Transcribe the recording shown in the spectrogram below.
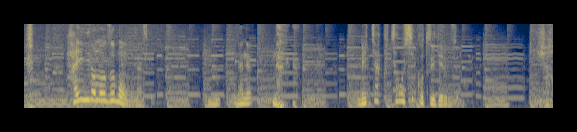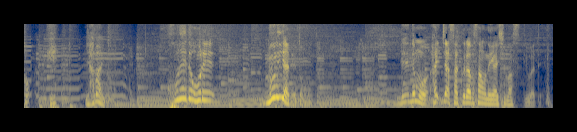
灰色のズボンなんですけど。なね めちゃくちゃおしっこついてるんですよ。やえ？やばいと。これで俺無理やでと思って。ででもはいじゃあ桜庭さんお願いしますって言われて。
